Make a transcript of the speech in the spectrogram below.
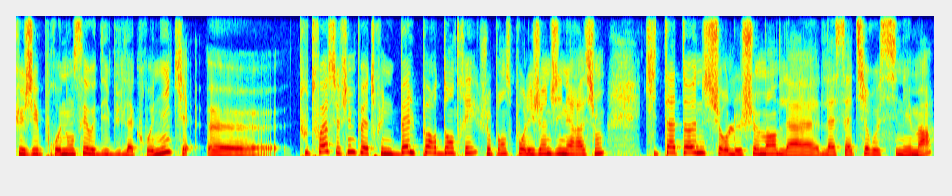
que prononcés au début de la chronique. Euh, toutefois, ce film peut être une belle porte d'entrée, je pense, pour les jeunes générations qui tâtonnent sur le chemin de la, de la satire au cinéma,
